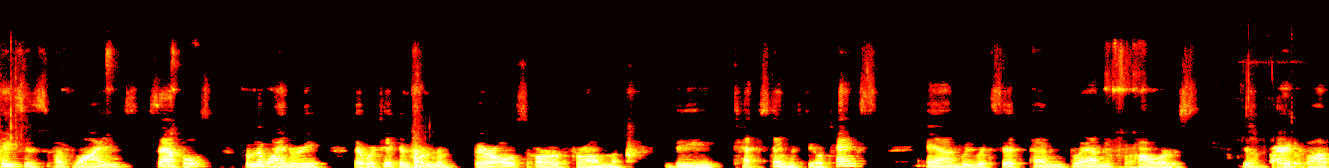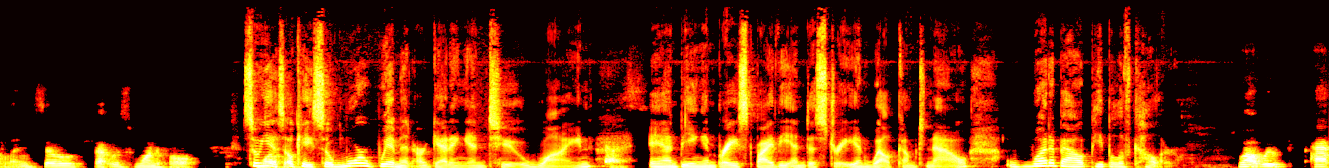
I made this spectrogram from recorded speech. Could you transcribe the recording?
cases of wines, samples from the winery that were taken from the barrels or from the ta- stainless steel tanks. And we would sit and blend for hours just Love prior to bottling. So that was wonderful. So yes, okay, so more women are getting into wine Yes. and being embraced by the industry and welcomed now. What about people of color? Well, we I,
